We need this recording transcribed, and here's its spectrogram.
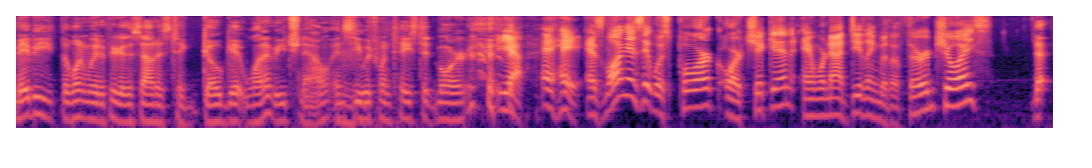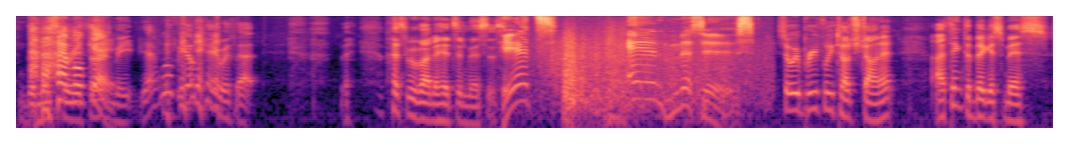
maybe the one way to figure this out is to go get one of each now and Mm-hmm. see which one tasted more. yeah, yeah. And hey, as long as it was pork or chicken, and we're not dealing with a third choice. That, the mystery I'm okay. third meat. Yeah, we'll be okay with that. Let's move on to hits and misses. Hits and misses. So we briefly touched on it. I think the biggest miss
